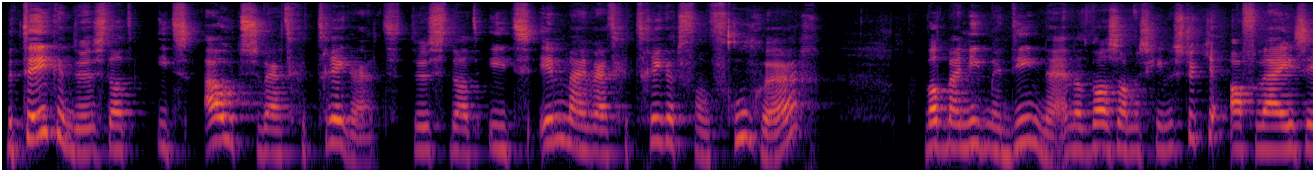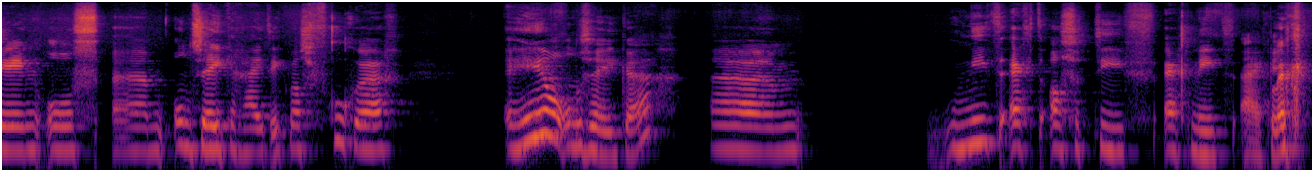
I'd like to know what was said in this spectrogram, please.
betekent dus dat iets ouds werd getriggerd. Dus dat iets in mij werd getriggerd van vroeger, wat mij niet meer diende. En dat was dan misschien een stukje afwijzing of um, onzekerheid. Ik was vroeger heel onzeker. Um, niet echt assertief, echt niet eigenlijk.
